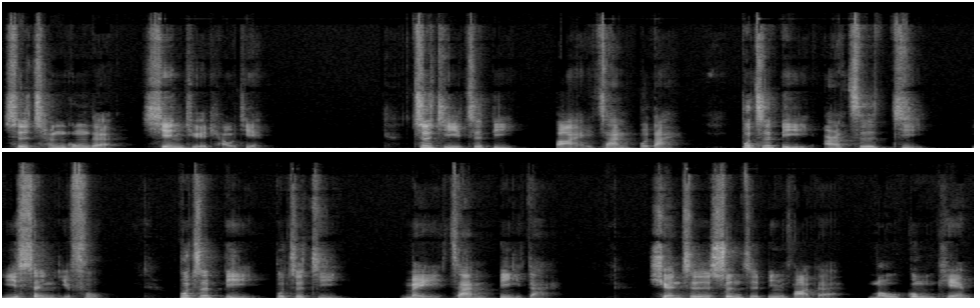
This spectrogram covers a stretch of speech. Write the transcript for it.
是成功的先决条件。知己知彼，百战不殆；不知彼而知己，一胜一负；不知彼不知己，每战必殆。选自《孙子兵法》的谋攻篇。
